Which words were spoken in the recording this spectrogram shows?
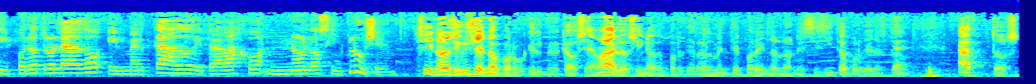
y por otro lado el mercado de trabajo no los incluye. Sí, no los incluye no porque el mercado sea malo, sino porque realmente por ahí no los necesita, porque no están aptos.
